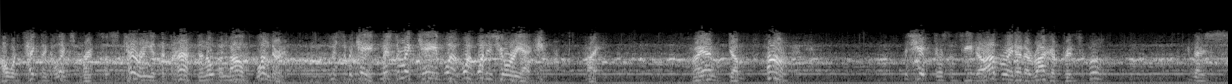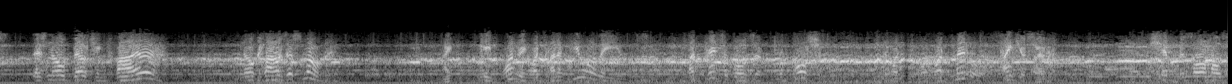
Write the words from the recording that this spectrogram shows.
Our technical experts are staring at the craft in open-mouthed wonder. Mr. McCabe, Mr. McCabe, what, what, what is your reaction? I. I am dumbfounded. The ship doesn't seem to operate on a rocket principle. There's. there's no belching fire, no clouds of smoke. I keep wondering what kind of fuel they use, propulsion. What, what metal? Thank you, sir. The ship is almost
